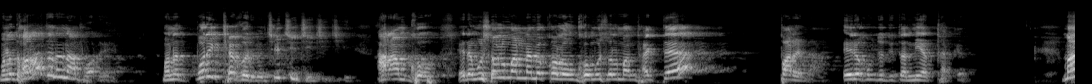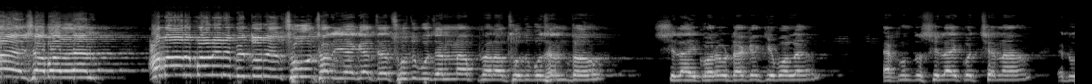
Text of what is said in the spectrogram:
মানে ধরা যেন না পড়ে। মানে পরীক্ষা করবে, ছি ছি ছি ছি ছি। আরাম খো এটা মুসলমান নামে কলঙ্ক মুসলমান থাকতে পারে না। এরকম যদি তার নিয়ত থাকে। মা এসে বললেন আমার বাড়ির ভিতরে ছুঁচ হারিয়ে গেছে, ছুঁচ বুঝেন না আপনারা, ছুঁচ বুঝেন তো। সেলাই করে ওটাকে কি বলে? এখন তো সেলাই করছে না, একটু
